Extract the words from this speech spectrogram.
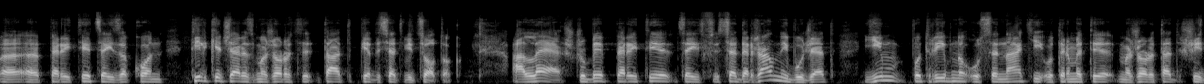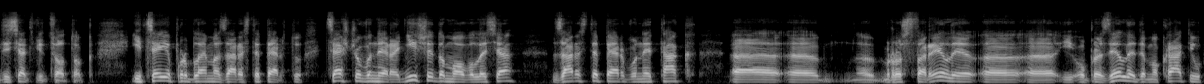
е, перейти цей закон тільки через мажоритет 50%. Але щоб перейти цей вседержавний бюджет, їм потрібно у сенаті отримати мажоритет 60%. І це є проблема зараз тепер. Це, що вони раніше домовилися, зараз тепер вони так. Е, е, Розсварили е, і образили демократів,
